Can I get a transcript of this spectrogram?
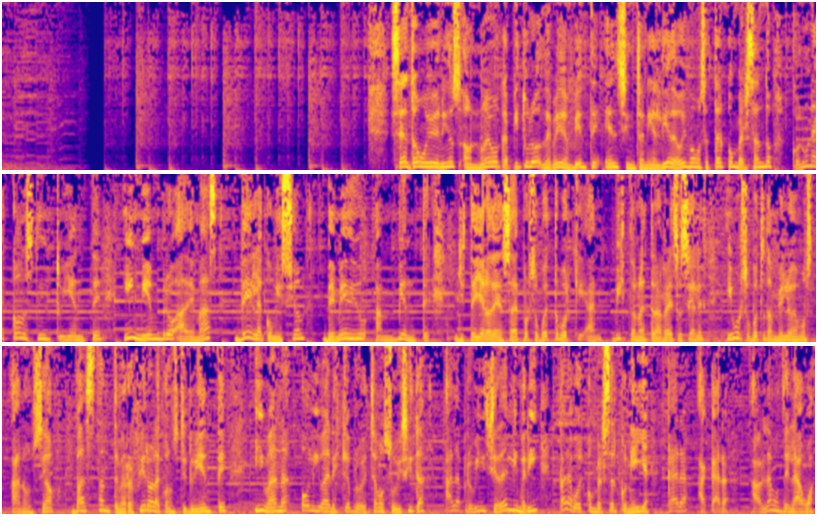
Sean todos muy bienvenidos a un nuevo capítulo de Medio Ambiente en Sintonía. El día de hoy vamos a estar conversando con una constituyente y miembro además de la Comisión de Medio Ambiente. Y ustedes ya lo deben saber por supuesto porque han visto nuestras redes sociales y por supuesto también lo hemos anunciado bastante. Me refiero a la constituyente Ivana Olivares que aprovechamos su visita a la provincia de Limerí para poder conversar con ella cara a cara. Hablamos del agua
